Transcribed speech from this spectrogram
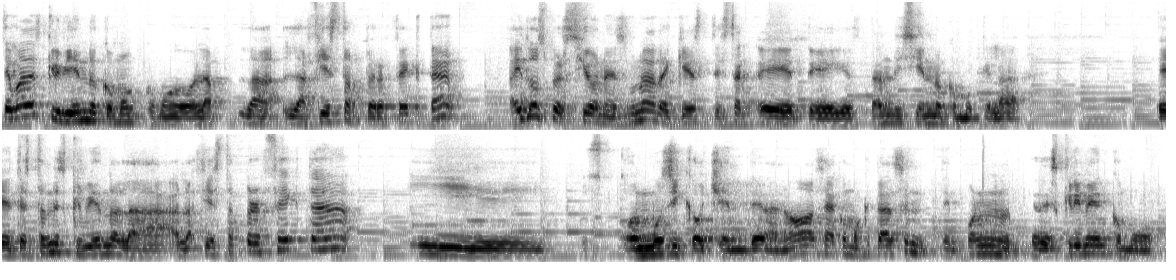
Te va describiendo como, como la, la- la fiesta perfecta. Hay dos versiones. Una de que te, está- eh, te están diciendo como que la. eh, te están describiendo la, la fiesta perfecta y pues, con música ochentera, ¿no? O sea, como que te hacen, te ponen, te describen como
